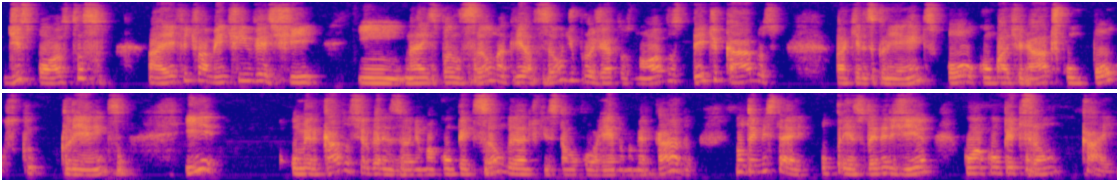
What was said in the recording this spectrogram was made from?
dispostas a efetivamente investir em, na expansão, na criação de projetos novos dedicados para aqueles clientes ou compartilhados com poucos clientes e o mercado se organizando em uma competição grande que está ocorrendo no mercado, não tem mistério. O preço da energia com a competição cai.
